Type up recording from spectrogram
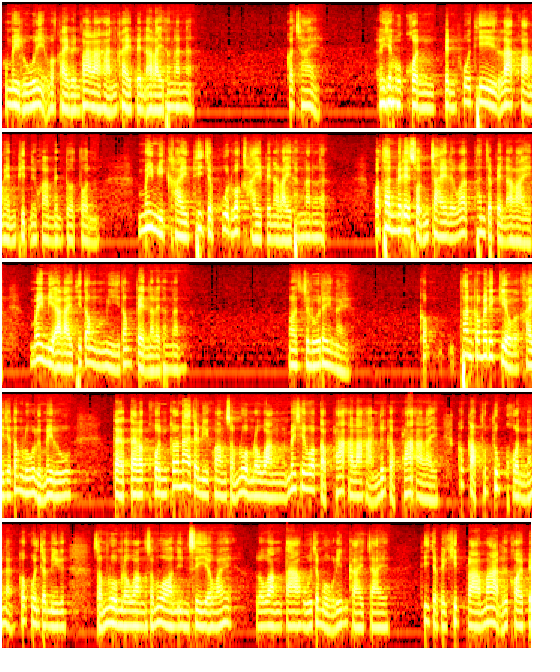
ก็ไม่รู้นี่ว่าใครเป็นพระอรหันต์ใครเป็นอะไรทั้งนั้นน่ะ ก็ใช่ อริยบุคคลเป็นผู้ที่ละความเห็นผิดในความเป็นตัวตน ไม่มีใครที่จะพูดว่าใครเป็นอะไรทั้งนั้นแหละ เพราะท่านไม่ได้สนใจเลยว่าท่านจะเป็นอะไร ไม่มีอะไรที่ต้องมีต้องเป็นอะไรทั้งนั้นเราจะรู้ได้ยังไงก็ท่านก็ไม่ได้เกี่ยวกับใครจะต้องรู้หรือไม่รู้ แต่แต่ละคนก็น่าจะมีความสำรวมระวัง ไม่ใช่ว่ากับพระอรหันต์หรือกับพระอะไร ก็กับทุก ๆ คนนั่นแหละก็ควรจะมีสำรวมระวังสำรวมอินทรีย์เอาไว้ ระวังตาหูจมูกลิ้นกายใจ ที่จะไปคิดปรามาสหรือคอยไป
